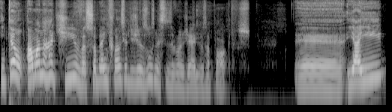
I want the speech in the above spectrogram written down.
Então, há uma narrativa sobre a infância de Jesus nesses evangelhos apócrifos. É, e aí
